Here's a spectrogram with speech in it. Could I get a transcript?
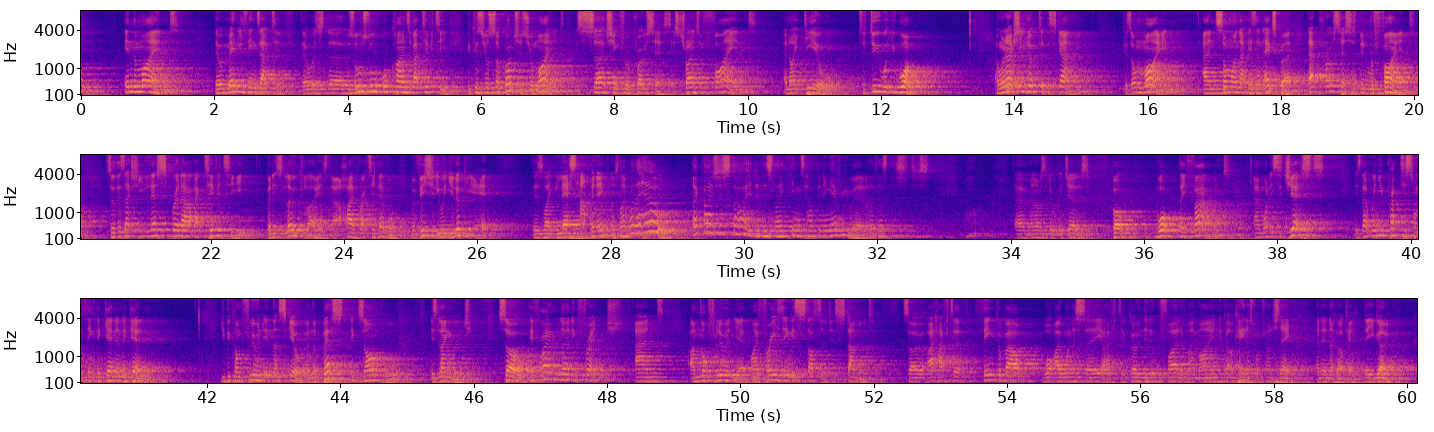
in the mind, there were many things active. There was, the, there was also all kinds of activity because your subconscious, your mind, is searching for a process. It's trying to find an ideal to do what you want. And when I actually looked at the scan, because on mine, and someone that is an expert, that process has been refined. So there's actually less spread out activity, but it's localized at a hyperactive level. But visually, when you look at it, there's like less happening. I was like, what the hell? That guy just started and there's like things happening everywhere. That's, that's just, what? Um, and I was a little bit jealous. But what they found, and what it suggests, is that when you practice something again and again, you become fluent in that skill. And the best example is language. So if I am learning French and I'm not fluent yet, my phrasing is stuttered, it's stammered. So I have to think about what I want to say. I have to go in the little file of my mind and go, okay, that's what I'm trying to say. And then I go, okay, there you go.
